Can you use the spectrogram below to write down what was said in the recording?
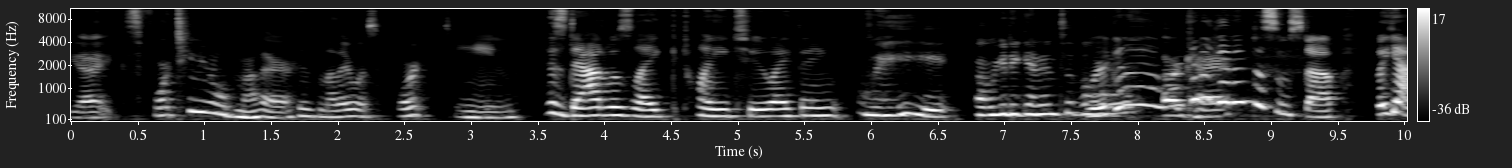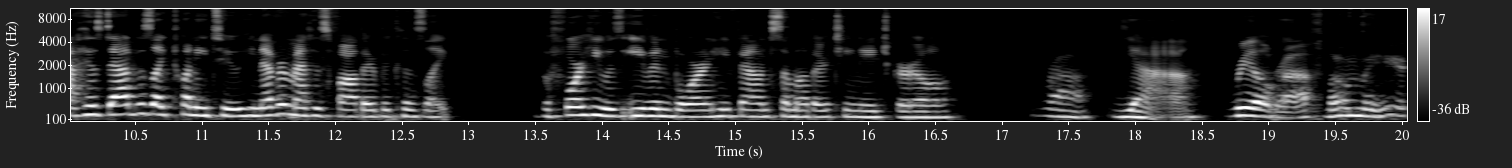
Yikes. 14 year old mother. His mother was 14. His dad was like 22, I think. Wait, are we gonna get into the We're whole- gonna we're gonna get into some stuff. But yeah, his dad was like 22. He never met his father because like before he was even born, he found some other teenage girl. Rough. Yeah, real rough. Lonely.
